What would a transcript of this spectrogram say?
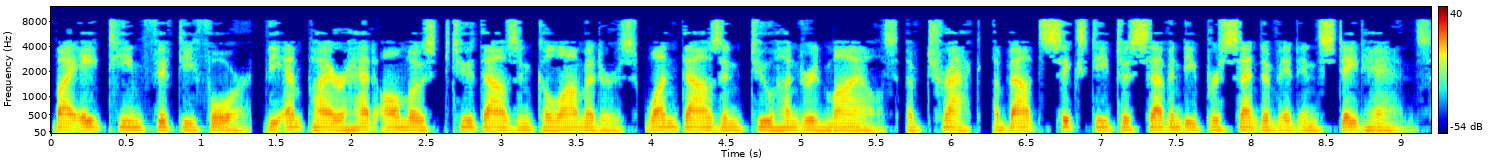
By 1854, the empire had almost 2000 kilometers, 1200 miles of track, about 60 to 70% of it in state hands.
